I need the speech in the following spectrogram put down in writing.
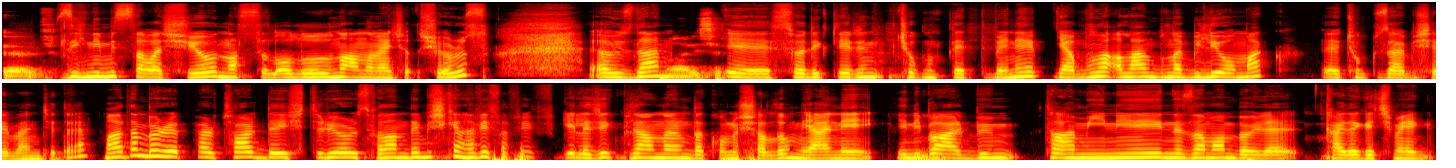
evet. zihnimiz savaşıyor. Nasıl olduğunu anlamaya çalışıyoruz. O yüzden e, söylediklerin çok mutlu etti beni. Ya buna alan buna biliyor olmak e, çok güzel bir şey bence de. Madem böyle repertuar değiştiriyoruz falan demişken hafif hafif gelecek planlarını da konuşalım. Yani yeni bir albüm tahmini ne zaman böyle kayda geçmeye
